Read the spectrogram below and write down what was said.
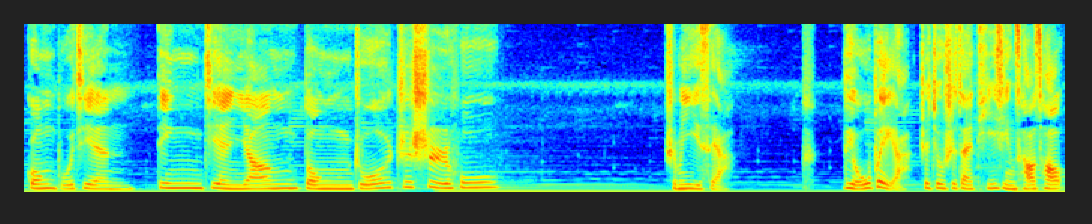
公不见丁建阳、董卓之事乎？什么意思呀？刘备啊，这就是在提醒曹操，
